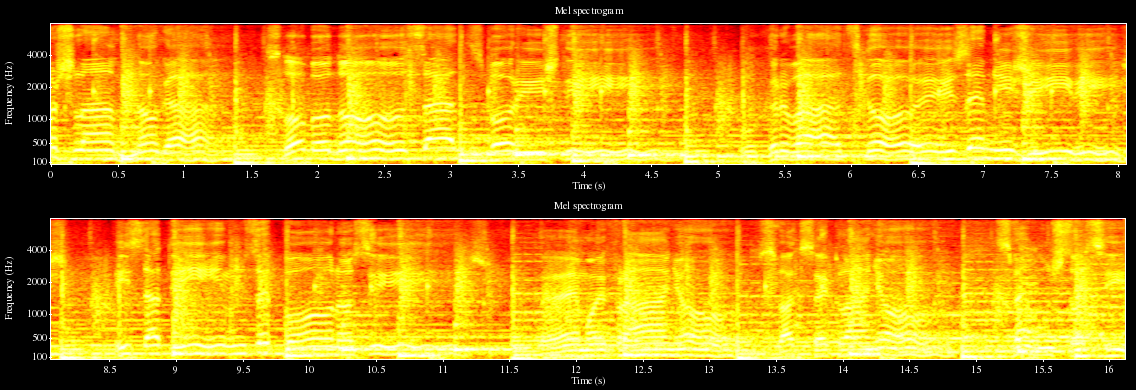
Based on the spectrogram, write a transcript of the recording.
prošla mnoga Slobodno sad zboriš ti U Hrvatskoj zemlji živiš I sa tim se ponosiš. E moj Franjo, svak se klanjo Svemu što si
